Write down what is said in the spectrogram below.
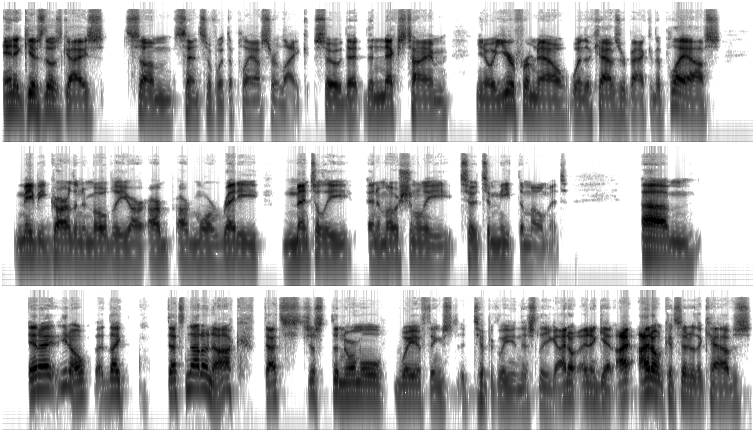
and it gives those guys some sense of what the playoffs are like so that the next time, you know, a year from now, when the Cavs are back in the playoffs, maybe Garland and Mobley are, are, are more ready mentally and emotionally to, to meet the moment. Um, and I, you know, like that's not a knock. That's just the normal way of things typically in this league. I don't, and again, I, I don't consider the Cavs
